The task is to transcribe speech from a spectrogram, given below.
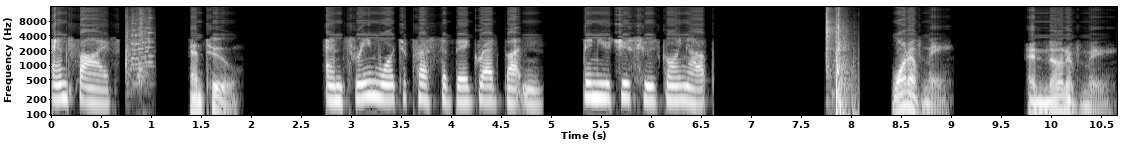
and 5, and 2, and 3 more to press the big red button. Then you choose who's going up. one of me, And none of me.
